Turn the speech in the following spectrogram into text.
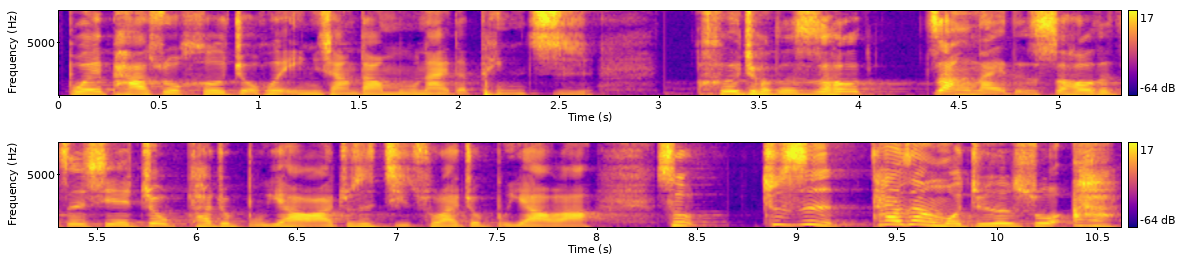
不会怕说喝酒会影响到母奶的品质。喝酒的时候胀奶的时候的这些就，就他就不要啊，就是挤出来就不要啦。所以就是他让我觉得说啊，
